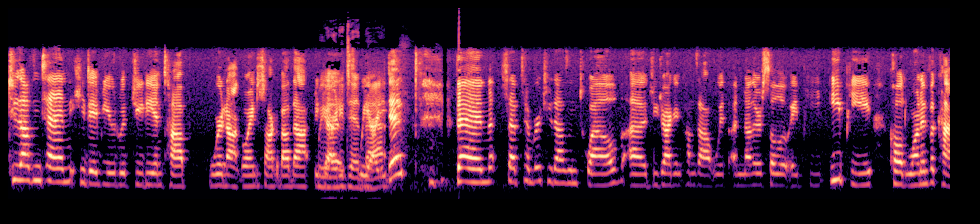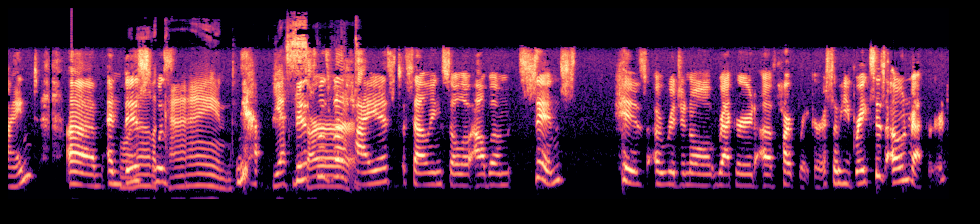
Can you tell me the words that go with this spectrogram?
2010, he debuted with GD and Top we're not going to talk about that because we already did. We already did. then September 2012, uh, G Dragon comes out with another solo EP, EP called One of a Kind, um, and One this was kind. Yeah, yes, this sir. was the highest selling solo album since his original record of Heartbreaker. So he breaks his own record.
